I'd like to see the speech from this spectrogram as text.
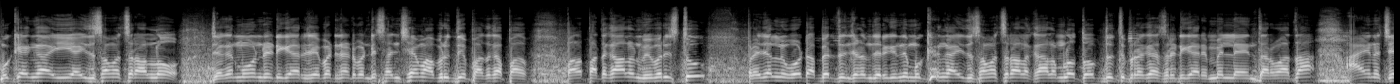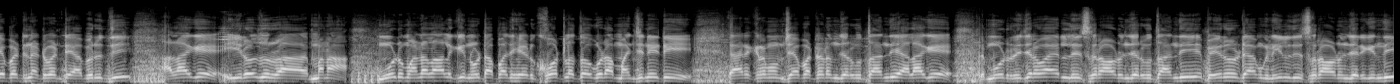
ముఖ్యంగా ఈ ఐదు సంవత్సరాల్లో జగన్మోహన్ రెడ్డి గారు చేపట్టినటువంటి సంక్షేమ అభివృద్ధి పథక ప- ప- పథకాలను వివరిస్తూ ప్రజలను ఓటు అభ్యర్థించడం జరిగింది. ముఖ్యంగా ఐదు సంవత్సరాల కాలంలో తోపుదుర్తి ప్రకాష్ రెడ్డి గారు ఎమ్మెల్యే అయిన తర్వాత ఆయన చేపట్టినటువంటి అభివృద్ధి అలాగే ఈరోజు రా- మన మూడు మండలాలకి నూట పదిహేడు కోట్లతో కూడా మంచినీటి కార్యక్రమం చేపట్టడం జరుగుతుంది. అలాగే మూడు రిజర్వాయర్లు తీసుకురావడం జరుగుతుంది. పేరూరు డ్యామ్కి నీళ్ళు తీసుకురావడం జరిగింది.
